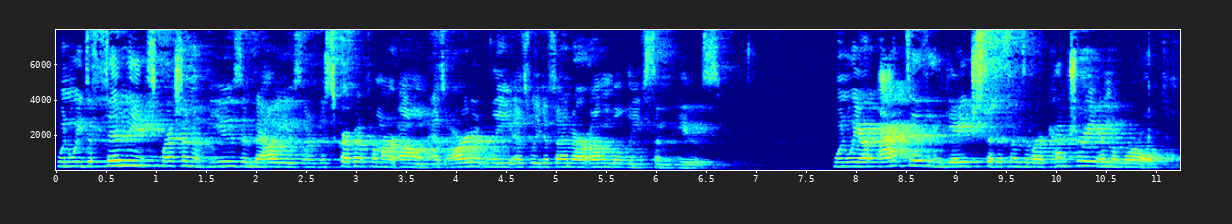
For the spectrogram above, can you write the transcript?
When we defend the expression of views and values that are discrepant from our own as ardently as we defend our own beliefs and views. When we are active, engaged citizens of our country and the world,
